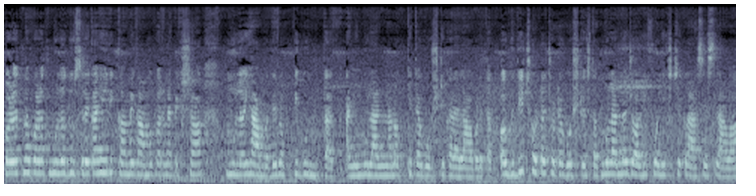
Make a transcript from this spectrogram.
कळत न कळत मुलं दुसरे काही रिकामे कामं करण्यापेक्षा मुलं ह्यामध्ये नक्की गुंततात आणि मुलांना नक्की त्या गोष्टी करायला आवडतात. अगदी छोट्या छोट्या गोष्टी असतात. मुलांना जॉली फोनिक्सचे क्लासेस लावा.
